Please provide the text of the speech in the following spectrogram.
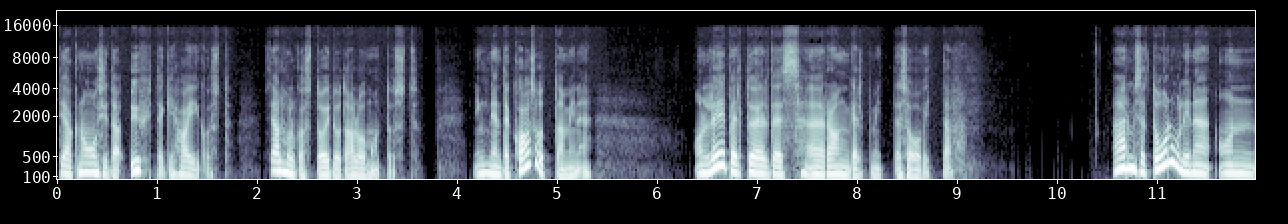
diagnoosida ühtegi haigust, sealhulgas toidutalumatust. ning nende kasutamine on leebelt öeldes äh, rangelt mittesoovitav. äärmiselt oluline on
